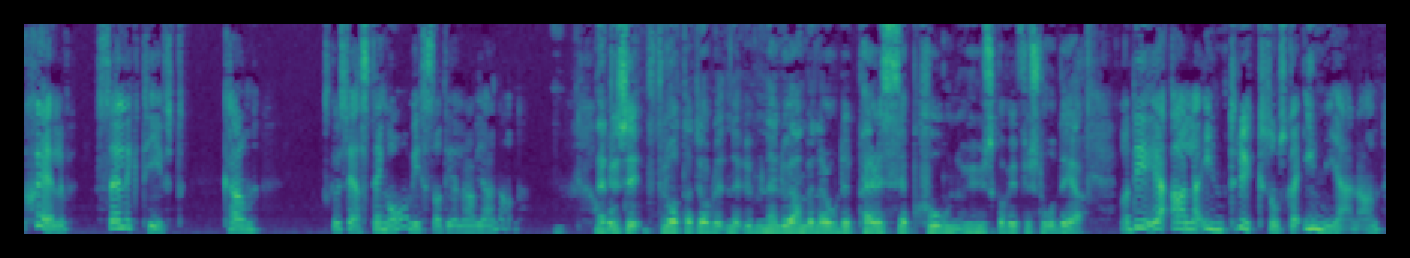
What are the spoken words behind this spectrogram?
själv selektivt kan ska vi säga, stänga av vissa delar av hjärnan. När du, säger, förlåt att jag när, när du använder ordet perception, hur ska vi förstå det? Ja, det är alla intryck som ska in i hjärnan.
